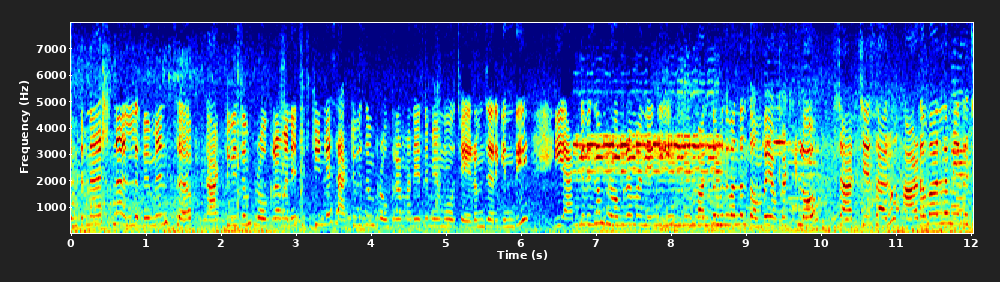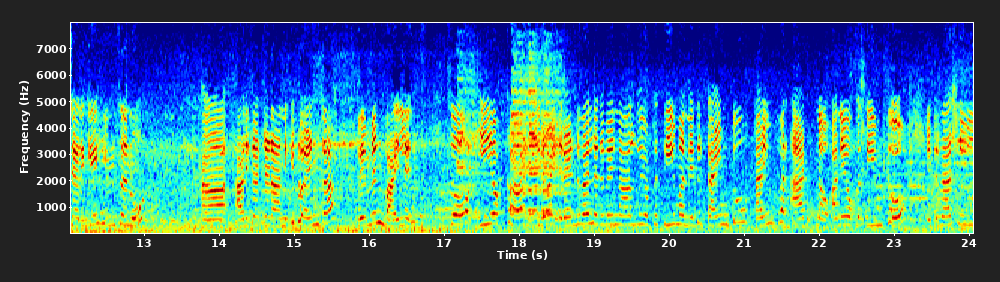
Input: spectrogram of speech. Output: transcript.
ఇంటర్నేషనల్ విమెన్స్ యాక్టివిజం ప్రోగ్రామ్ అనేది సిక్స్టీన్ డేస్ యాక్టివిజం ప్రోగ్రామ్ అనేది మేము చేయడం జరిగింది. ఈ యాక్టివిజం ప్రోగ్రామ్ అనేది పంతొమ్మిది వందల తొంభై ఒకటిలో స్టార్ట్ చేశారు. ఆడవాళ్ళ మీద జరిగే హింసను అరికట్టడానికి to end women violence so ఈ యొక్క యొక్క థీమ్ అనేది time to time for act now అనే ఒక థీమ్తో ఇంటర్నేషనల్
